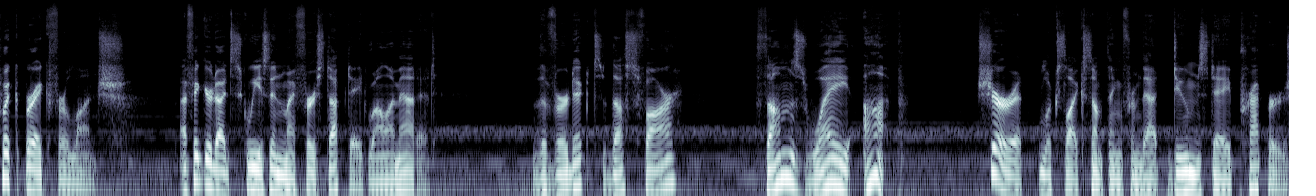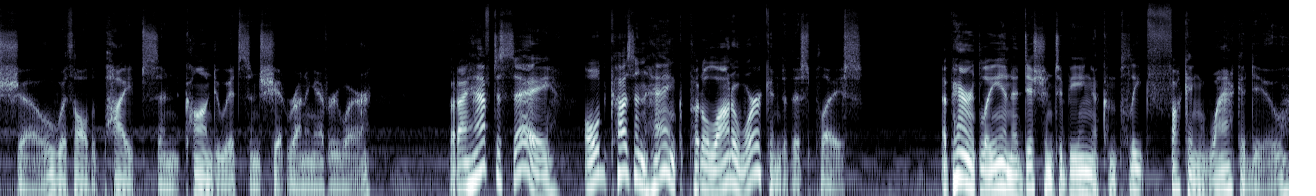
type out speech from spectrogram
Quick break for lunch. I figured I'd squeeze in my first update while I'm at it. The verdict thus far? Thumbs way up. Sure, it looks like something from that Doomsday Preppers show with all the pipes and conduits and shit running everywhere. But I have to say, old cousin Hank put a lot of work into this place. Apparently, in addition to being a complete fucking wackadoo,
